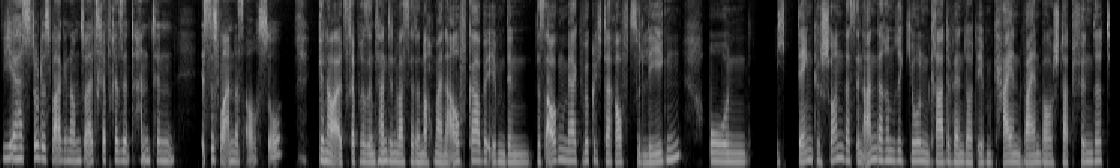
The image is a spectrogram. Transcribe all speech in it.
wie hast du das wahrgenommen, so als Repräsentantin? Ist es woanders auch so? Genau, als Repräsentantin war es ja dann noch meine Aufgabe, eben den, das Augenmerk wirklich darauf zu legen. Und ich denke schon, dass in anderen Regionen, gerade wenn dort eben kein Weinbau stattfindet,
